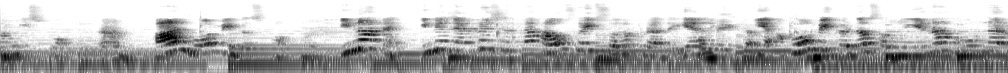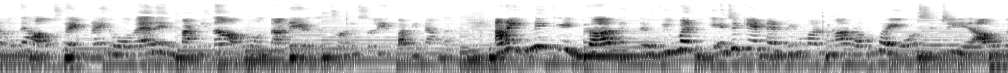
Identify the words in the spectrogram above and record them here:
மம்மிஸ்க்கும். ஆல் ஹோம் மேக்கர்ஸ்க்கும் இன்னொன்னு இந்த ஜெனரேஷன்ல ஹவுஸ் ஒய்ஃப் சொல்லக்கூடாது. ஹோம் மேக்கர் தான் சொல்லணும். ஏன்னா முன்னர் வந்து ஹவுஸ் ஒய்ஃப்னா இது வேலை இது பண்ணி காலத்து விமன் எஜுகேட்டட் விமன்லாம் ரொம்ப யோசிச்சு அவங்க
